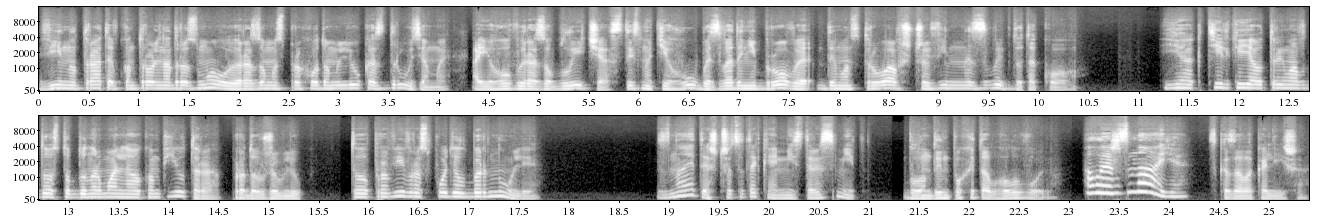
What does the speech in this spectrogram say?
Він утратив контроль над розмовою разом із проходом люка з друзями, а його вираз обличчя, стиснуті губи, зведені брови демонстрував, що він не звик до такого. Як тільки я отримав доступ до нормального комп'ютера, продовжив люк, то провів розподіл Бернулі. Знаєте, що це таке, містере Сміт? Блондин похитав головою. Але ж знає. сказала Каліша.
